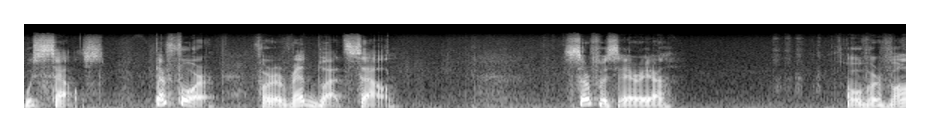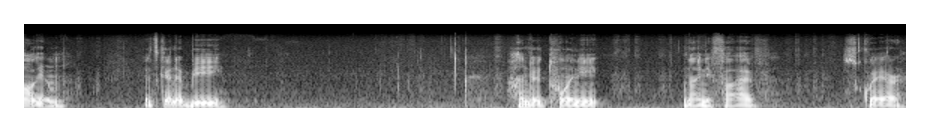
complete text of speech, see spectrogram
with cells. Therefore, for a red blood cell, surface area over volume, it's going to be 120, 95 square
